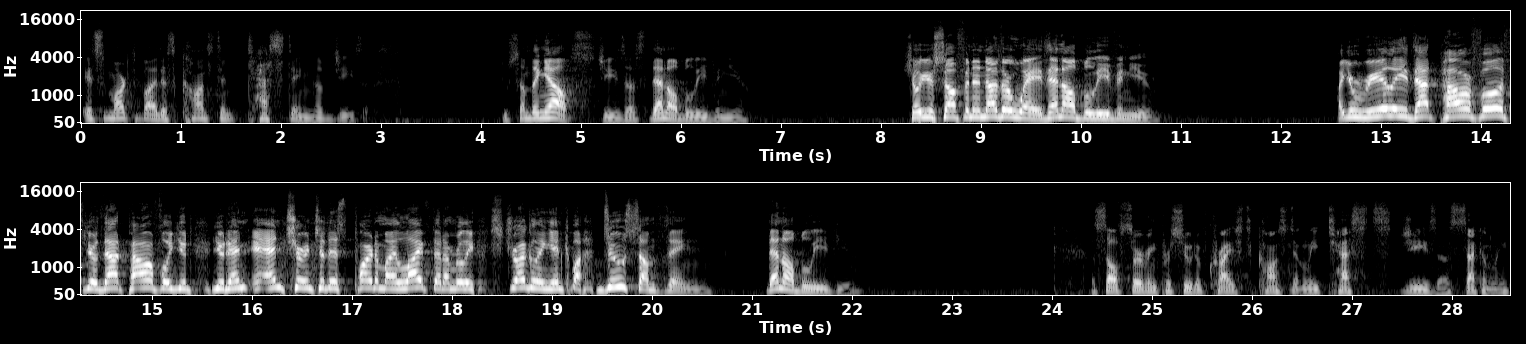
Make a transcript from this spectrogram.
it's marked by this constant testing of Jesus. Do something else, Jesus, then I'll believe in you. Show yourself in another way, then I'll believe in you. Are you really that powerful? If you're that powerful, you'd, you'd en- enter into this part of my life that I'm really struggling in. Come on, do something. Then I'll believe you. A self serving pursuit of Christ constantly tests Jesus. Secondly,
